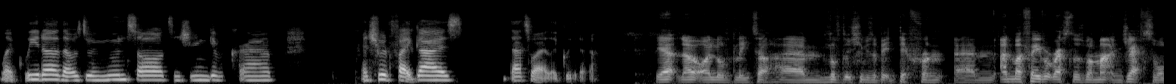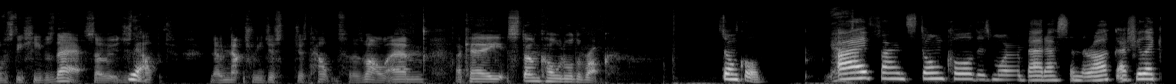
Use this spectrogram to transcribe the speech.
like Lita that was doing moonsaults and she didn't give a crap, and she would fight guys. That's why I like Lita. Yeah. No, I loved Lita. Um, loved that she was a bit different. Um, and my favorite wrestlers were Matt and Jeff, so obviously she was there, so it just Yeah. helped. You know, naturally, just just helped as well. Um, okay. Stone Cold or The Rock? Stone Cold. Yeah. I find Stone Cold is more badass than The Rock. I feel like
